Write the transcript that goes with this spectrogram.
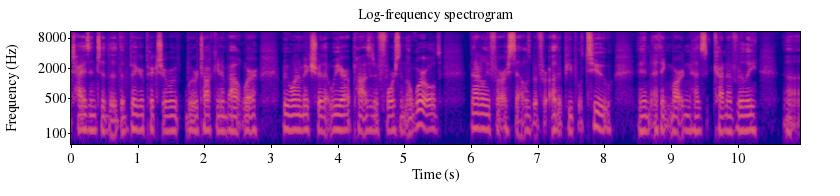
ties into the, the bigger picture we, we were talking about, where we want to make sure that we are a positive force in the world, not only for ourselves, but for other people too. And I think Martin has kind of really uh,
